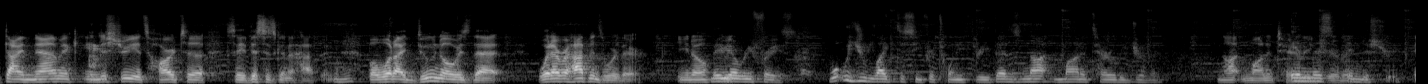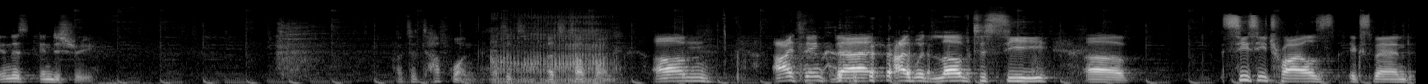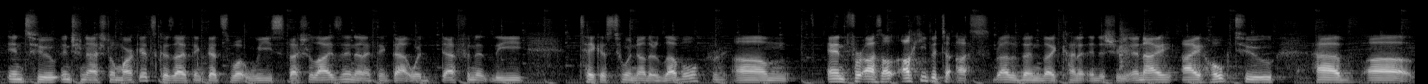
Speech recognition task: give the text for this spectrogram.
dynamic industry. It's hard to say this is going to happen. But what I do know is that whatever happens, we're there. You know, Maybe I'll rephrase. What would you like to see for 23 that is not monetarily driven not monetarily in this driven. industry? in this industry. That's a tough one. That's a, that's a tough one. Um, I think that I would love to see uh, CC trials expand into international markets because I think that's what we specialize in, and I think that would definitely take us to another level. Right. Um, and for us, I'll, I'll keep it to us rather than like kind of industry. And I, I hope to have uh,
